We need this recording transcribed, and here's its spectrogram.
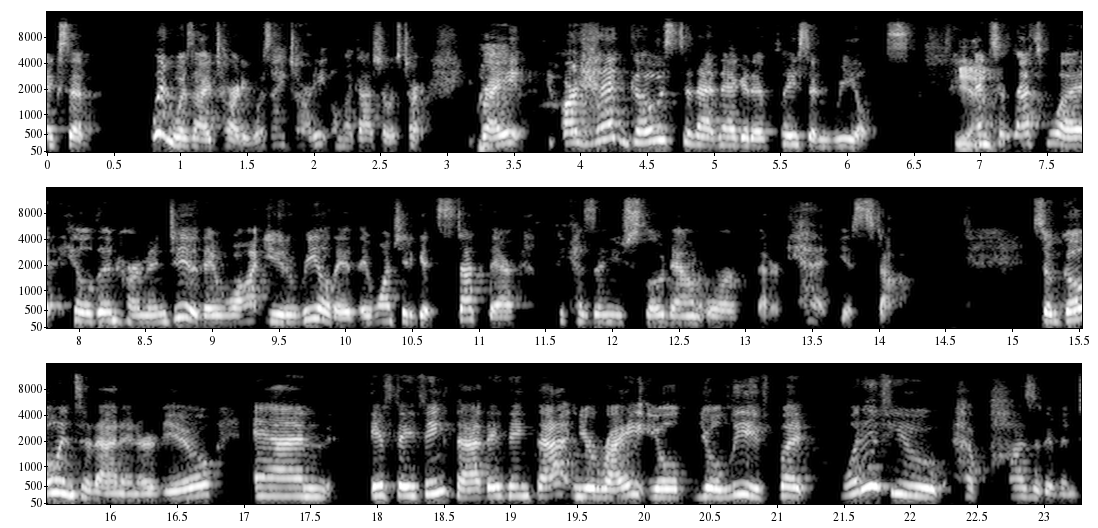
except when was I tardy? Was I tardy? Oh my gosh, I was tardy, right? Our head goes to that negative place and reels. Yeah. And so that's what Hilda and Herman do. They want you to reel, they, they want you to get stuck there because then you slow down, or better yet, you stop. So go into that interview and if they think that, they think that, and you're right, you'll you'll leave. But what if you have positive intent?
